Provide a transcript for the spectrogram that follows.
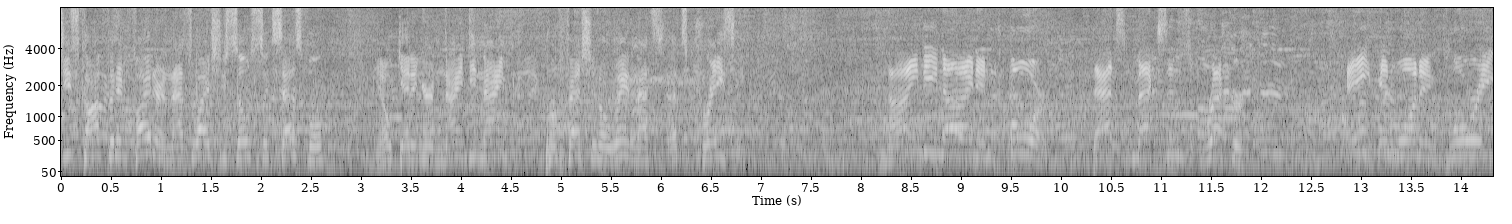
she's confident fighter, and that's why she's so successful. You know, getting her 99th professional win, that's, that's crazy. 99 and 4. That's Meksen's record. 8 and 1 in glory.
